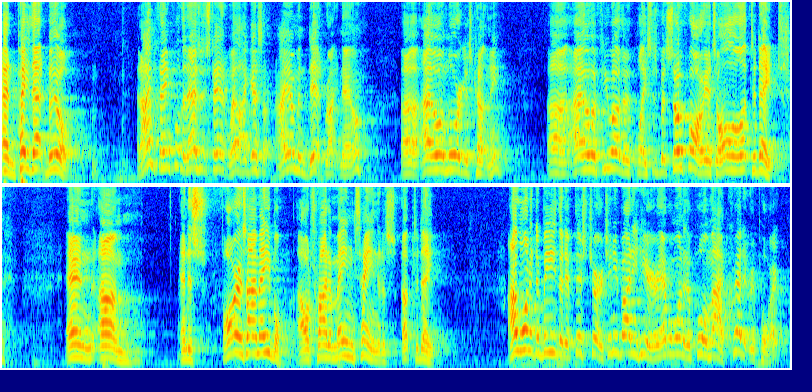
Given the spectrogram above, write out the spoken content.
and pay that bill. And I'm thankful that as it stands, well, I guess I am in debt right now. Uh, I owe a mortgage company. Uh, I owe a few other places, but so far it's all up to date. And, um, and as far as I'm able, I'll try to maintain that it's up to date. I want it to be that if this church, anybody here, ever wanted to pull my credit report,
